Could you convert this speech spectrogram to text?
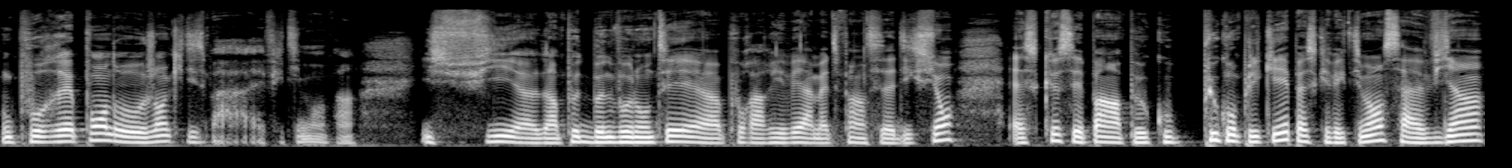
Donc, pour répondre aux gens qui disent, bah, effectivement, enfin, il suffit euh, d'un peu de bonne volonté pour arriver à mettre fin à ces addictions, est-ce que c'est pas un peu plus compliqué? Parce qu'effectivement, ça vient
